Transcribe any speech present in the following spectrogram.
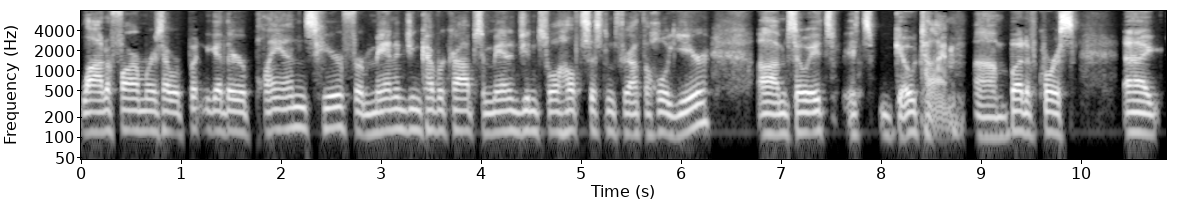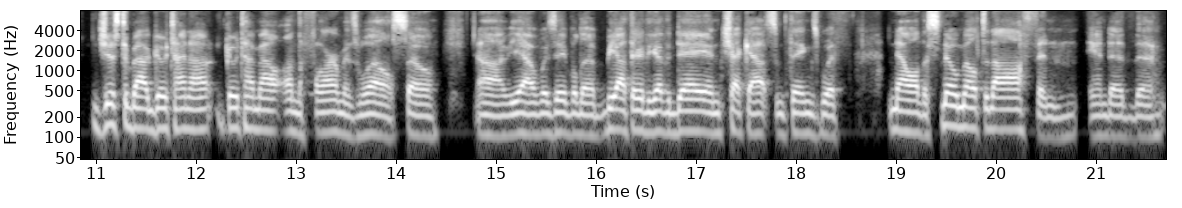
A lot of farmers that were putting together plans here for managing cover crops and managing soil health systems throughout the whole year. Um, so it's it's go time. Um, but of course, uh, just about go time out, go time out on the farm as well. So, uh, yeah, I was able to be out there the other day and check out some things with now all the snow melted off and and uh, the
